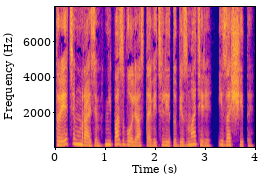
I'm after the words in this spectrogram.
то этим мразям не позволю оставить Литу без матери и защиты.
